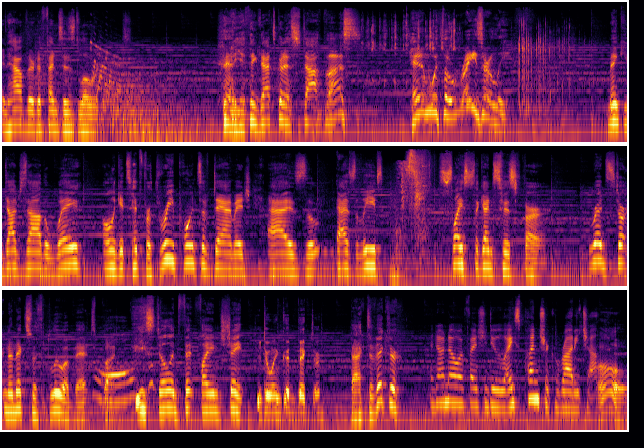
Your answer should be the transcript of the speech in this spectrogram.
and have their defenses lowered. you think that's gonna stop us? Hit him with a razor leaf! Mankey dodges out of the way, only gets hit for three points of damage as the, as the leaves slice against his fur. Red's starting to mix with blue a bit, but he's still in fit fighting shape. You're doing good, Victor. Back to Victor. I don't know if I should do ice punch or karate chop. Oh.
